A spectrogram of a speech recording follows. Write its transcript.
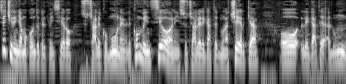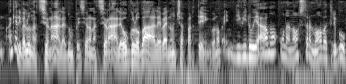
Se ci rendiamo conto che il pensiero sociale comune, le convenzioni sociali legate ad una cerchia o legate un, anche a livello nazionale, ad un pensiero nazionale o globale, beh, non ci appartengono, beh, individuiamo una nostra nuova tribù.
